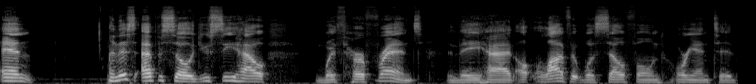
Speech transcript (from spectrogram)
And in this episode, you see how with her friends, they had a lot of it was cell phone oriented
